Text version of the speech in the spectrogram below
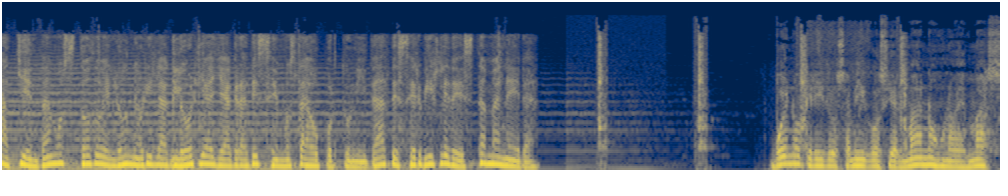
a quien damos todo el honor y la gloria y agradecemos la oportunidad de servirle de esta manera. Bueno, queridos amigos y hermanos, una vez más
